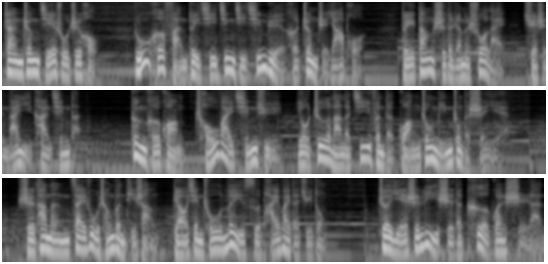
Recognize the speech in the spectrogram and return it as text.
战争结束之后，如何反对其经济侵略和政治压迫，对当时的人们说来却是难以看清的。更何况仇外情绪又遮拦了激愤的广州民众的视野，使他们在入城问题上表现出类似排外的举动。这也是历史的客观使然。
